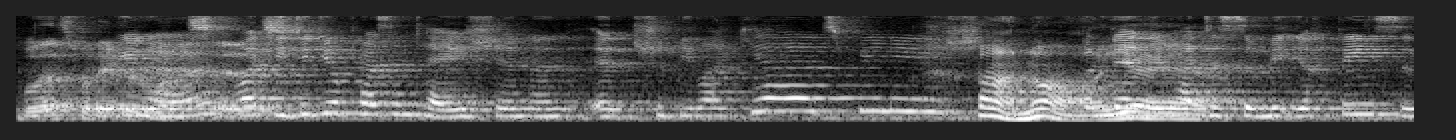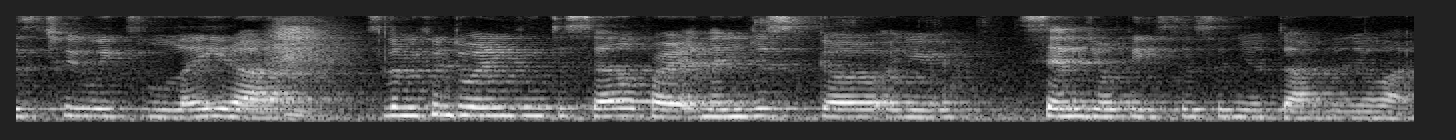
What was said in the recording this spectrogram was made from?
Well, that's what You everyone know, says. like you did your presentation and it should be like, yeah, it's finished. Oh no, But then yeah, you yeah. had to submit your thesis two weeks later. Mm. So then we couldn't do anything to celebrate. And then you just go and you send your thesis and you're done. And you're like,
